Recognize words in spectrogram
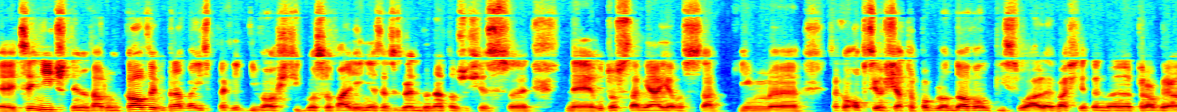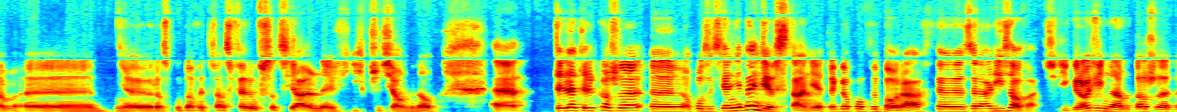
e, cynicznym, warunkowym Prawa i Sprawiedliwości, głosowali nie ze względu na to, że się z, e, utożsamiają z, takim, e, z taką opcją światopoglądową PiSu, ale właśnie ten program rozbudowy transferów socjalnych ich przyciągnął. Tyle tylko, że e, opozycja nie będzie w stanie tego po wyborach e, zrealizować. I grozi nam to, że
